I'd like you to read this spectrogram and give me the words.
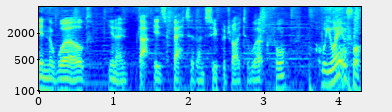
in the world, you know, that is better than Superdry to work for. What are you waiting for?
